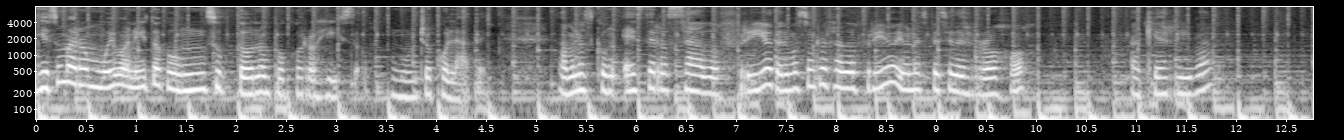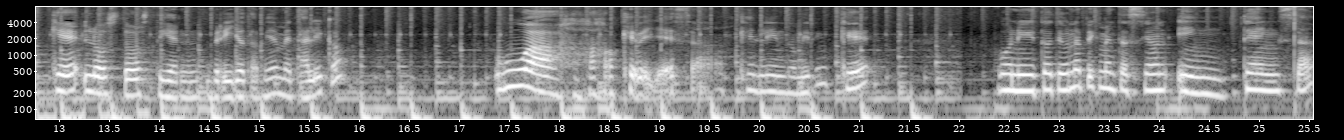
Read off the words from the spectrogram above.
y es un marrón muy bonito con un subtono un poco rojizo, un chocolate. Vámonos con este rosado frío. Tenemos un rosado frío y una especie de rojo aquí arriba. Que los dos tienen brillo también metálico. ¡Wow! ¡Qué belleza! ¡Qué lindo! Miren qué bonito. Tiene una pigmentación intensa.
